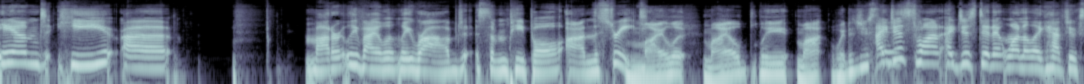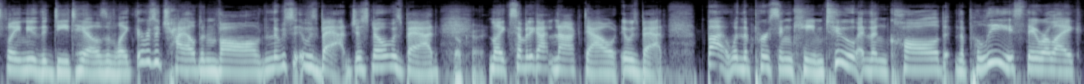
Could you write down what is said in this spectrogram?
and he uh, moderately violently robbed some people on the street. Mild, mildly, mo- what did you say? I just want I just didn't want to like have to explain to you the details of like there was a child involved and it was it was bad. Just know it was bad. Okay. Like somebody got knocked out. It was bad. But when the person came to and then called the police, they were like,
